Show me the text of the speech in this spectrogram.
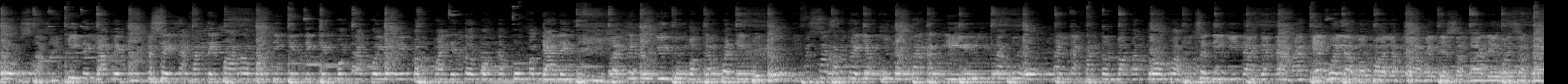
force na ginagamit. Kasi lahat ay para magdikit-dikit. Huwag na ko yung ibang palit o huwag na po magalit. Pagkaling yung mga panibulo. Masarap kaya kumanta at iinig na buo. Ng mga tropa sa di ginaganahan. Wala bang palakpakan dyan sa kaliwa sa ka?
